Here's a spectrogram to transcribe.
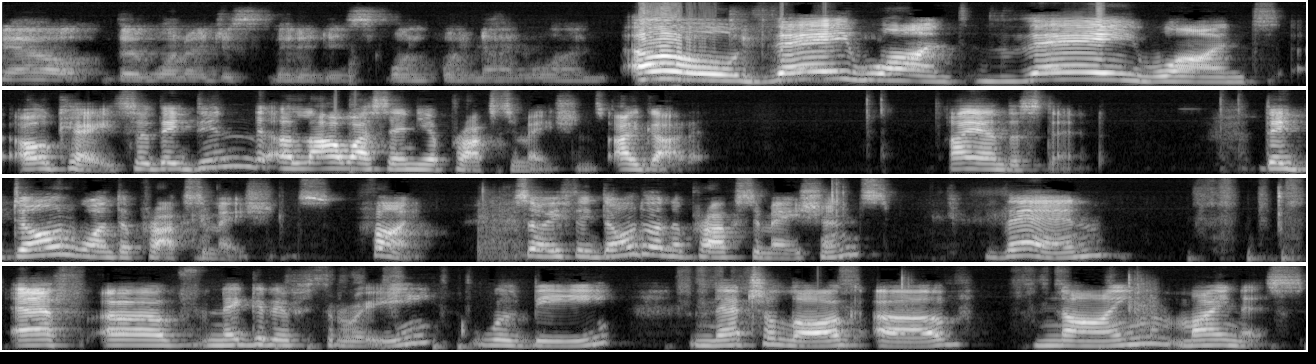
now, the one I just submitted is one point nine one. Oh, they want, they want. Okay, so they didn't allow us any approximations. I got it. I understand. They don't want approximations. Fine. So if they don't want approximations, then f of negative 3 will be natural log of 9 minus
